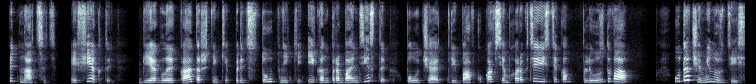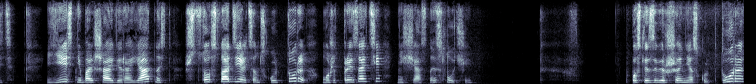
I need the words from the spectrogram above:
– 15. Эффекты – Беглые каторшники, преступники и контрабандисты получают прибавку ко всем характеристикам плюс 2. Удача минус 10. Есть небольшая вероятность, что с владельцем скульптуры может произойти несчастный случай. После завершения скульптуры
